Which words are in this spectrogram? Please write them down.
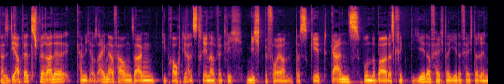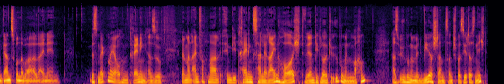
Also die Abwärtsspirale kann ich aus eigener Erfahrung sagen, die braucht ihr als Trainer wirklich nicht befeuern. Das geht ganz wunderbar. Das kriegt jeder Fechter, jede Fechterin ganz wunderbar alleine hin. Das merkt man ja auch im Training. Also wenn man einfach mal in die Trainingshalle reinhorcht, während die Leute Übungen machen, also Übungen mit Widerstand, sonst passiert das nicht,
